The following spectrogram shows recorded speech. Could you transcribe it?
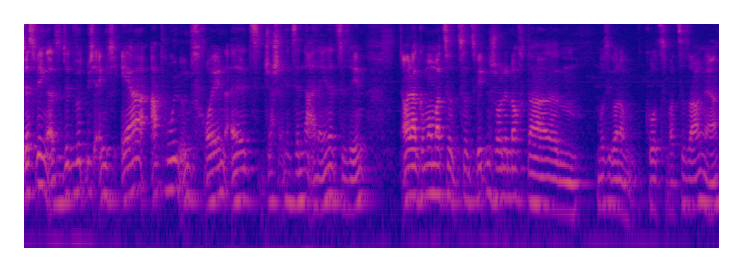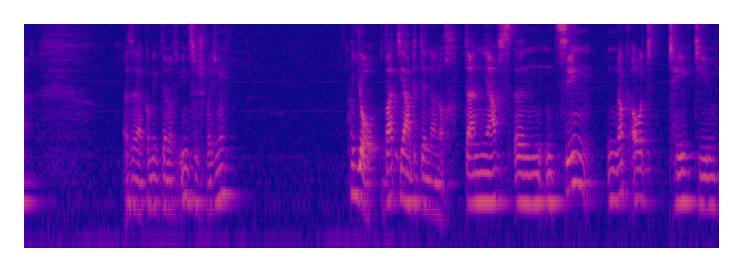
Deswegen, also das würde mich eigentlich eher abholen und freuen, als Josh Alexander alleine zu sehen. Aber dann kommen wir mal zur, zur zweiten Show noch. Da ähm, muss ich auch noch kurz was zu sagen, ja. Also da komme ich dann auf ihn zu sprechen. Jo, was gab es denn da noch? Dann gab es ein, ein 10 Knockout Take Team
